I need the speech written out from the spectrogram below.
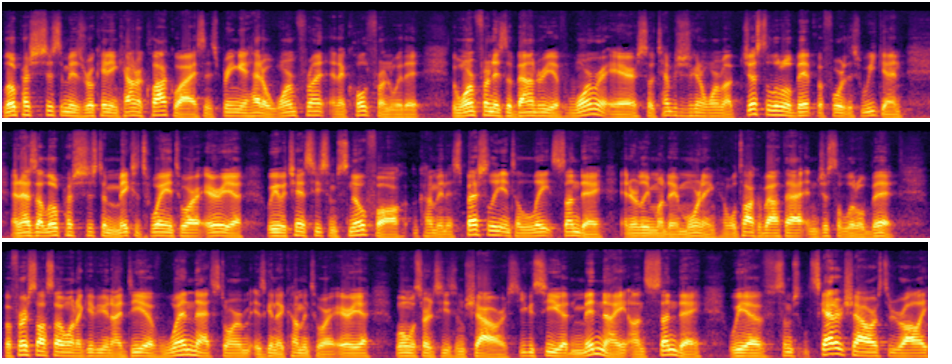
Low pressure system is rotating counterclockwise and it's bringing ahead a warm front and a cold front with it. The warm front is the boundary of warmer air, so temperatures are going to warm up just a little bit before this weekend. And as that low pressure system makes its way into our area, we have a chance to see some snowfall come in, especially into late Sunday and early Monday Monday morning. And we'll talk about that in just a little bit. But first also I want to give you an idea of when that storm is going to come into our area, when we'll start to see some showers. You can see at midnight on Sunday we have some scattered showers through Raleigh.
